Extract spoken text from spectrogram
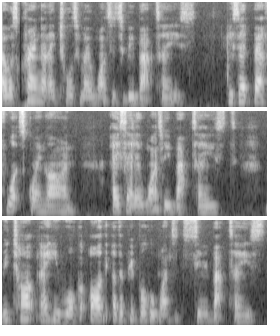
I was crying and I told him I wanted to be baptized. He said, Beth, what's going on? I said, I want to be baptized. We talked and he woke up all the other people who wanted to see me baptized.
